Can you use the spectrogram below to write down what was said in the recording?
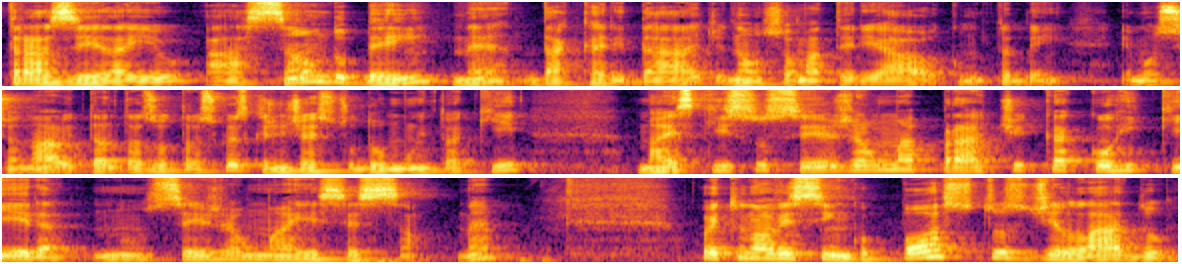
trazer aí a ação do bem, né, da caridade, não só material, como também emocional e tantas outras coisas que a gente já estudou muito aqui, mas que isso seja uma prática corriqueira, não seja uma exceção, né? 895 postos de lado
